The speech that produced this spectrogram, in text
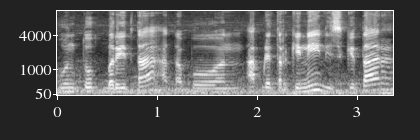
untuk berita ataupun update terkini di sekitar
